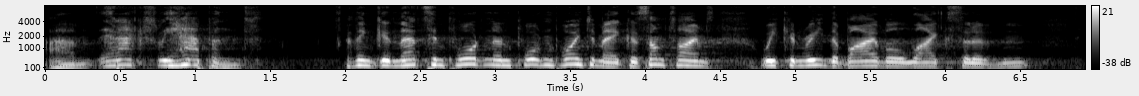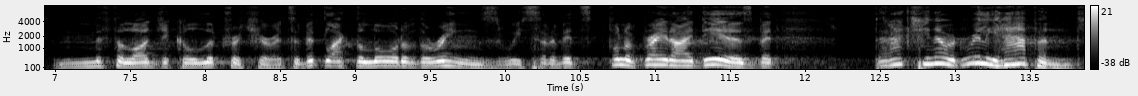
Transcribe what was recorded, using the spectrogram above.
Um, it actually happened. I think, and that's important, an important point to make, because sometimes we can read the Bible like sort of mythological literature. It's a bit like the Lord of the Rings. We sort of, it's full of great ideas, but, but actually, no, it really happened.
